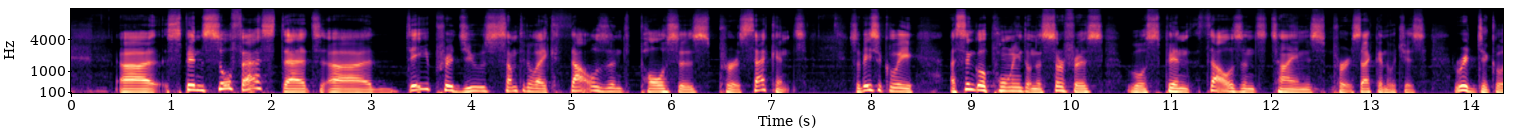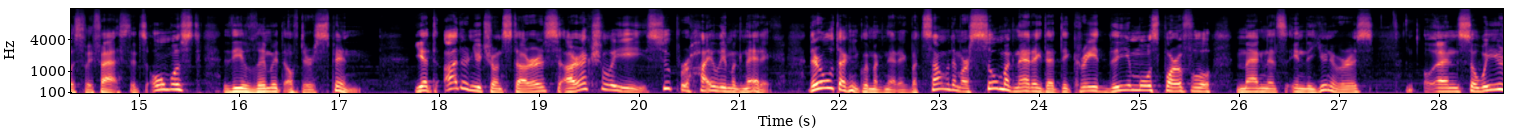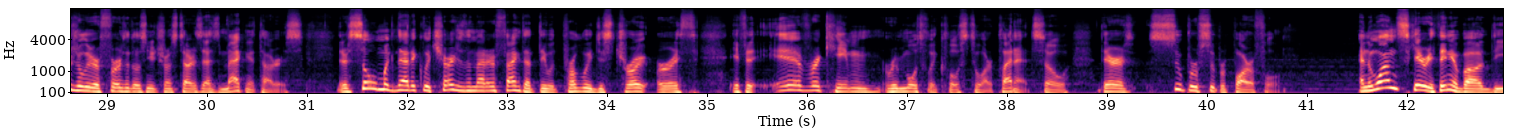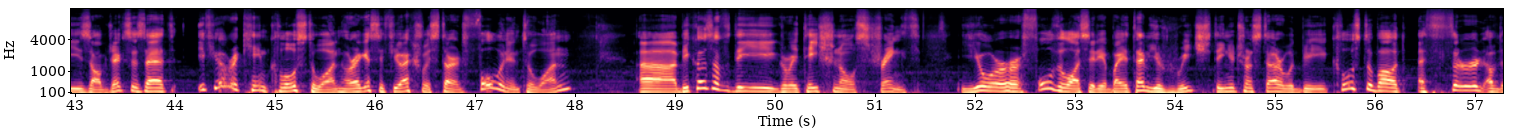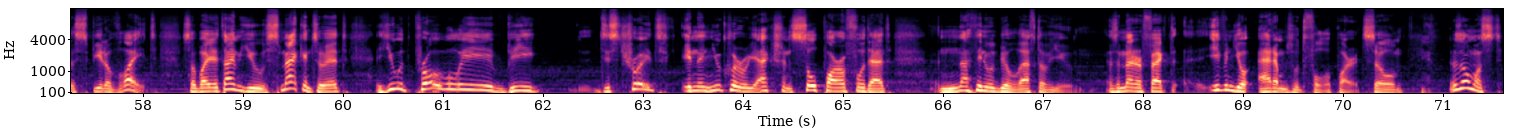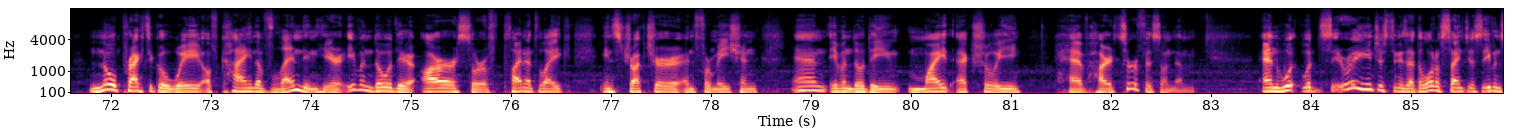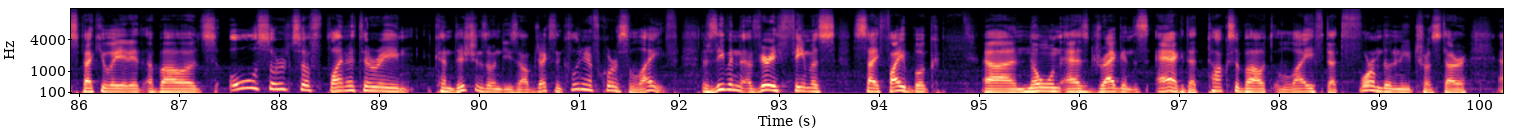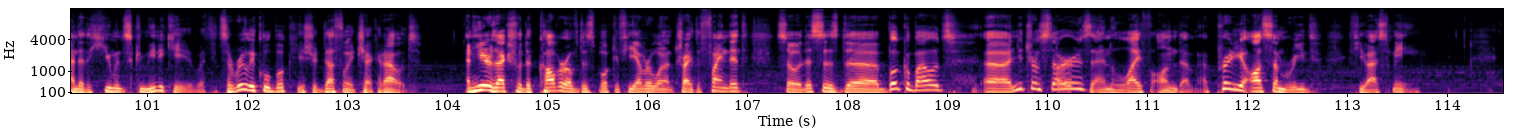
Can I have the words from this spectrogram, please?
uh, spin so fast that uh, they produce something like 1,000 pulses per second. So basically, a single point on the surface will spin 1,000 times per second, which is ridiculously fast. It's almost the limit of their spin. Yet other neutron stars are actually super highly magnetic. They're all technically magnetic, but some of them are so magnetic that they create the most powerful magnets in the universe. And so we usually refer to those neutron stars as magnetars. They're so magnetically charged, as a matter of fact, that they would probably destroy Earth if it ever came remotely close to our planet. So they're super, super powerful. And one scary thing about these objects is that if you ever came close to one, or I guess if you actually started falling into one, uh, because of the gravitational strength, your fall velocity by the time you reach the neutron star would be close to about a third of the speed of light. So by the time you smack into it, you would probably be destroyed in a nuclear reaction so powerful that nothing would be left of you. As a matter of fact, even your atoms would fall apart. So there's almost no practical way of kind of landing here, even though there are sort of planet-like in structure and formation, and even though they might actually have hard surface on them. And what, what's really interesting is that a lot of scientists even speculated about all sorts of planetary conditions on these objects, including, of course, life. There's even a very famous sci-fi book uh, known as Dragon's Egg that talks about life that formed on a neutron star and that humans communicated with. It's a really cool book. You should definitely check it out. And here's actually the cover of this book if you ever want to try to find it. So this is the book about uh, neutron stars and life on them. A pretty awesome read if you ask me.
